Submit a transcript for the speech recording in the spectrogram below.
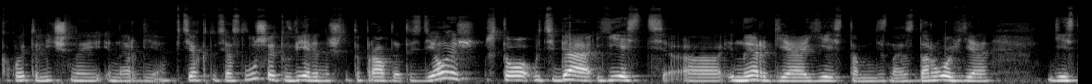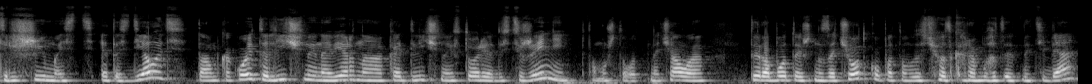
какой-то личной энергии. В тех, кто тебя слушает, уверенность, что ты правда это сделаешь, что у тебя есть э, энергия, есть там, не знаю, здоровье, есть решимость это сделать. Там какой-то личный, наверное, какая-то личная история достижений, потому что вот начало ты работаешь на зачетку, потом зачетка работает на тебя.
